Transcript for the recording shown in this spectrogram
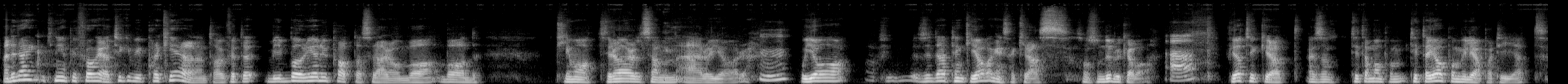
Ja, det där är en knepig fråga. Jag tycker vi parkerar den ett tag. För att det, vi började ju prata sådär om vad, vad klimatrörelsen är och gör. Och jag, så där tänker jag vara ganska krass. Så som du brukar vara. Ja. För jag tycker att, alltså, tittar, man på, tittar jag på Miljöpartiet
